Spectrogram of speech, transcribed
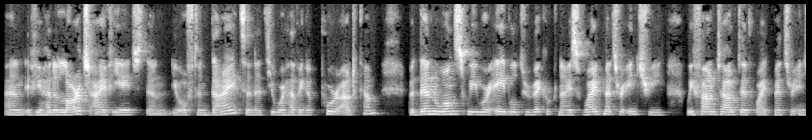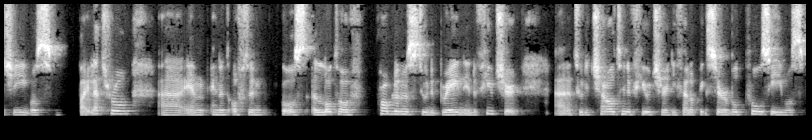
And if you had a large IVH, then you often died and that you were having a poor outcome. But then once we were able to recognize white matter injury, we found out that white matter injury was bilateral uh, and, and it often caused a lot of problems to the brain in the future, uh, to the child in the future. Developing cerebral palsy was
